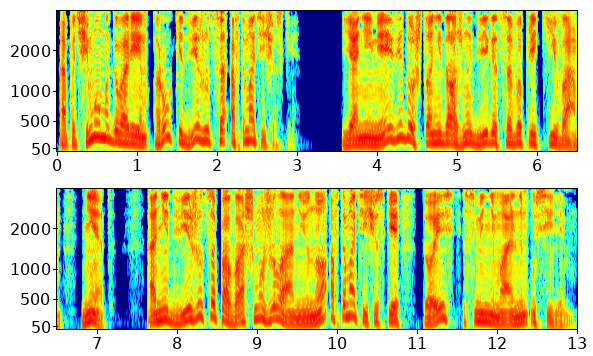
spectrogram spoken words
А почему мы говорим «руки движутся автоматически»? Я не имею в виду, что они должны двигаться вопреки вам. Нет. Они движутся по вашему желанию, но автоматически, то есть с минимальным усилием.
